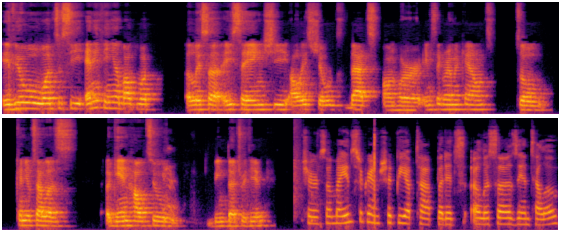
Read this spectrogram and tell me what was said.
if you want to see anything about what Alyssa is saying, she always shows that on her Instagram account. So can you tell us again how to yeah. be in touch with you? Sure. So my Instagram should be up top, but it's Alyssa Zantello.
